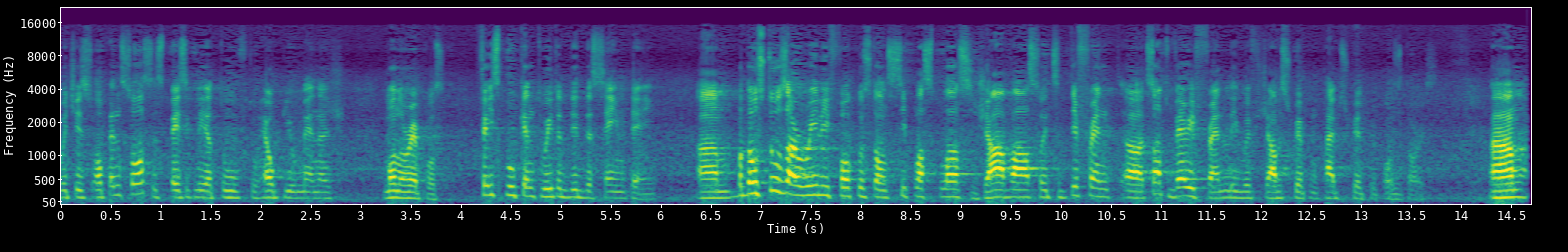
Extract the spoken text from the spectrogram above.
which is open source. It's basically a tool to help you manage monorepos. Facebook and Twitter did the same thing. Um, but those tools are really focused on C++, Java, so it's a different, uh, it's not very friendly with JavaScript and TypeScript repositories. Um,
